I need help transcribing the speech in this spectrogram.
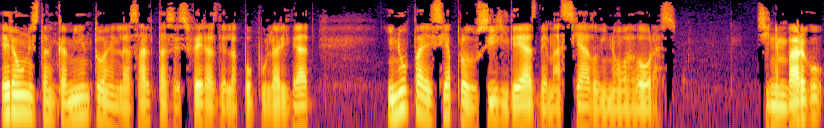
Era un estancamiento en las altas esferas de la popularidad y no parecía producir ideas demasiado innovadoras. Sin embargo,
